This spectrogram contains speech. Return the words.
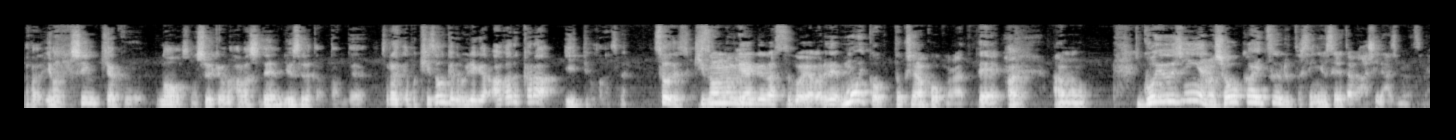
あだから今、新規客のその集客の話でニュースレターあったんで、それはやっぱ既存客の売り上げが上がるからいいってことなんですね。そうです。既存の売り上げがすごい上がる。で、もう一個特殊な効果があって、はいあの、ご友人への紹介ツールとしてニュースレターが走り始めるんですね。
